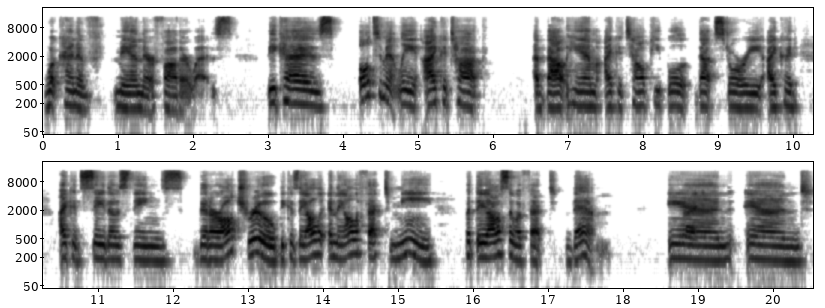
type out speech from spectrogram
what kind of man their father was. Because ultimately I could talk about him. I could tell people that story. I could I could say those things that are all true because they all and they all affect me, but they also affect them. And right. and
